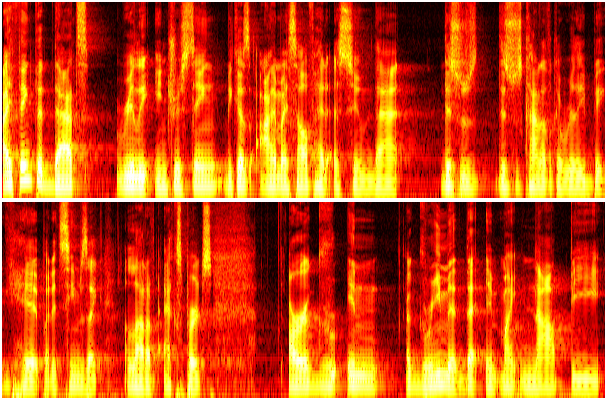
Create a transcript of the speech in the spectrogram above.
I think that that's really interesting because I myself had assumed that this was this was kind of like a really big hit, but it seems like a lot of experts are in agreement that it might not be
